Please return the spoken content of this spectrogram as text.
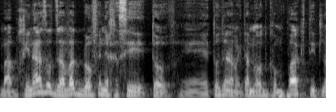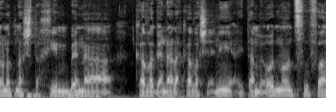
מהבחינה הזאת זה עבד באופן יחסי טוב. אה, טוטנאם הייתה מאוד קומפקטית, לא נתנה שטחים בין הקו הגנה לקו השני, הייתה מאוד מאוד צפופה,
